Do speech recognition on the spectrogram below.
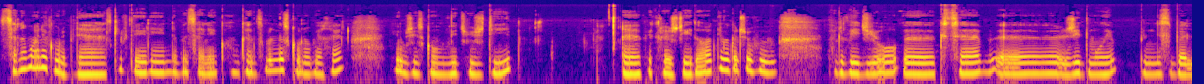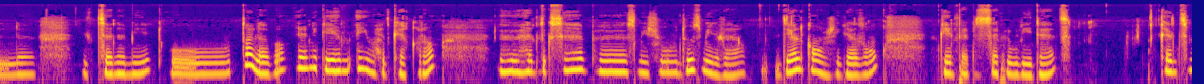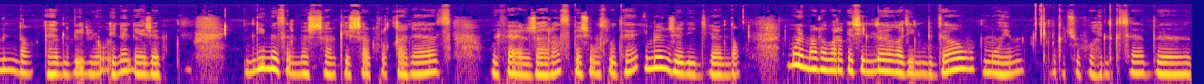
السلام عليكم البنات كيف دايرين؟ لاباس عليكم؟ كنتمنى تكونوا بخير. اليوم جيتكم فيديو جديد. آه فكرة جديدة. كما كتشوفوا في الفيديو آه كتاب آه جد مهم بالنسبة للتلاميذ والطلبة. يعني كيهم أي واحد كيقرأ. آه هاد الكتاب آه سميتو douze mille ديال conjugaisons كاين فيه بزاف الوليدات. كنتمنى هذا الفيديو ينال اعجابكم اللي مازال ما اشترك يشترك في القناة ويفعل الجرس باش يوصلوا دائما الجديد ديالنا. المهم على بركة الله غادي نبداو المهم كما كتشوفوا هذا الكتاب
